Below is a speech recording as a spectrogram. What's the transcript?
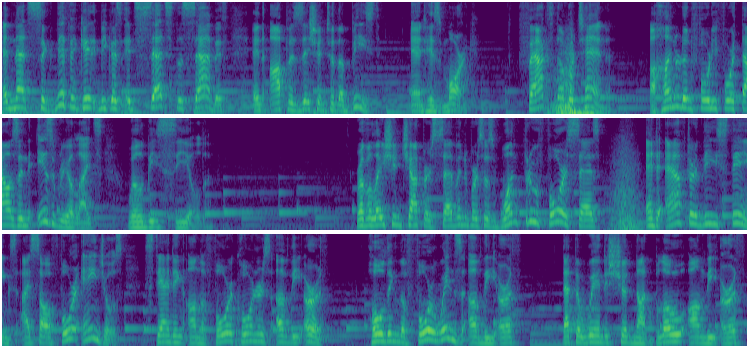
And that's significant because it sets the Sabbath in opposition to the beast and his mark. Fact number 10 144,000 Israelites will be sealed. Revelation chapter 7, verses 1 through 4 says, And after these things I saw four angels standing on the four corners of the earth, holding the four winds of the earth, that the wind should not blow on the earth,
